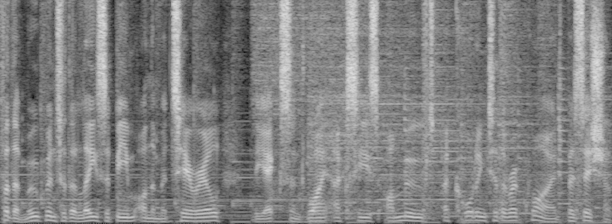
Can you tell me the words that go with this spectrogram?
For the movement of the laser beam on the material, the X and Y axes are moved according to the required position.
